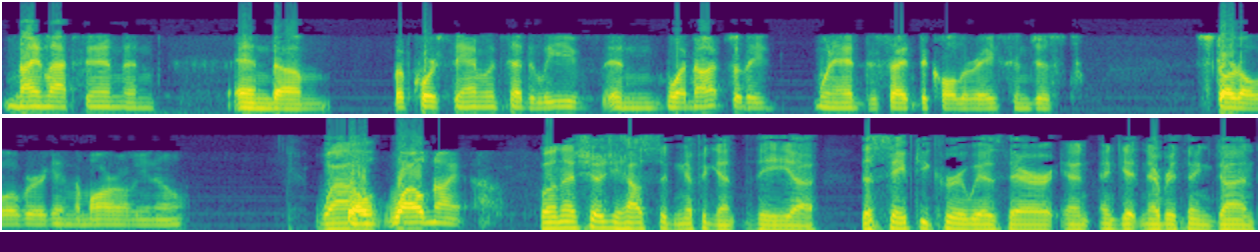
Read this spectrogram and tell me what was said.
nine laps in and and um of course the ambulance had to leave and whatnot, so they went ahead and decided to call the race and just start all over again tomorrow, you know. Wow. So wild night. Well, and that shows you how significant the uh, the safety crew is there and, and getting everything done.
